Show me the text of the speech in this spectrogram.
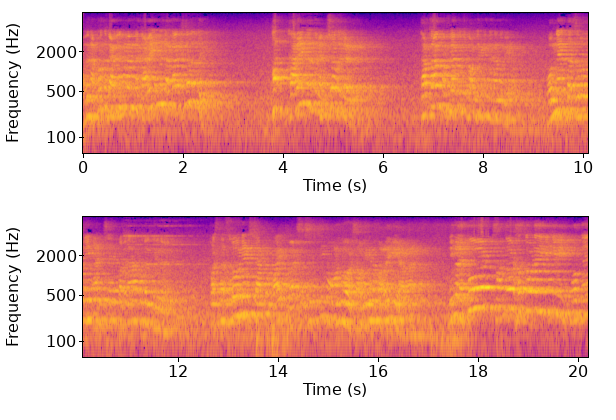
അതിനപ്പുറത്ത് കരയുന്ന കരയുന്ന കർത്താവ് ഇഷ്ടമല്ലേ കരയുന്നതിന് വിശ്വാസമില്ല കർത്താവ് നമ്മളെ കുറിച്ച് പറഞ്ഞിരിക്കുന്നത് എന്താണെന്നറിയാം ഒന്നേ ദസറോനി അഞ്ച് പതിനാറ് മുതൽ നിങ്ങൾ first Thessalonians chapter five verses sixteen onwards അവിടെ പറയുകയാണ്. നിങ്ങൾ എപ്പോഴും സന്തോഷത്തോടെ ഇരിക്കുവിൻ ഒന്ന്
